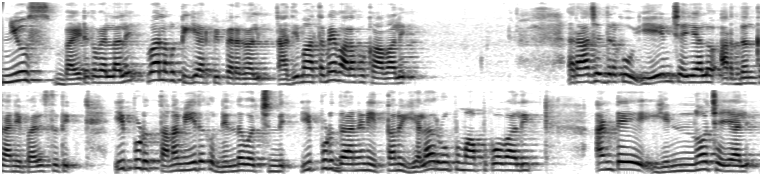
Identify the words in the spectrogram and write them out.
న్యూస్ బయటకు వెళ్ళాలి వాళ్ళకు టీఆర్పీ పెరగాలి. అది మాత్రమే వాళ్ళకు కావాలి. రాజేంద్రకు ఏం చేయాలో అర్థం కాని పరిస్థితి. ఇప్పుడు తన మీదకు నింద వచ్చింది. ఇప్పుడు దానిని తను ఎలా రూపుమాపుకోవాలి? అంటే ఎన్నో చేయాలి.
